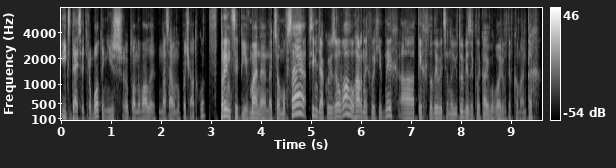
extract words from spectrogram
x 10 роботи, ніж ви планували на самому початку. В принципі, в мене на цьому все. Всім дякую за увагу. Гарних вихідних. А тих, хто дивиться на Ютубі, закликаю обговорювати в коментах.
